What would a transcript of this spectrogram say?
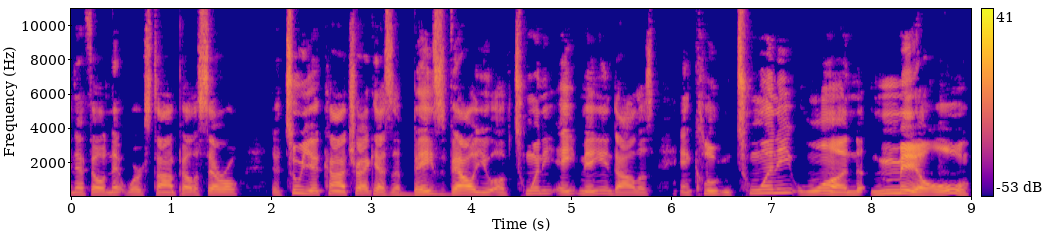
NFL Network's Tom Pelissero. The two-year contract has a base value of $28 million, including 21 mil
